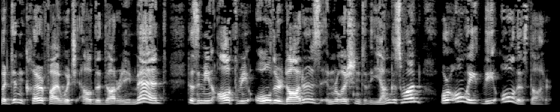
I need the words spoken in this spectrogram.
but didn't clarify which elder daughter he meant, does it mean all three older daughters in relation to the youngest one, or only the oldest daughter?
